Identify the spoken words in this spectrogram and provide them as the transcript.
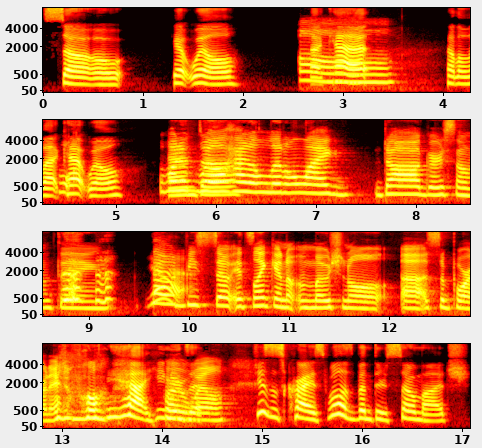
So get Will, That cat. Cuddle that Well, cat, Will. What and, if Will uh, had a little like dog or something? That Yeah. would be so. It's like an emotional uh support animal Yeah, he needs it. Will. Jesus Christ, Will has been through so much.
